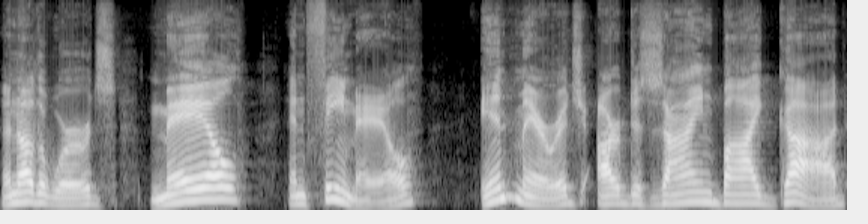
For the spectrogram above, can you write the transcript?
In other words, male and female in marriage are designed by God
